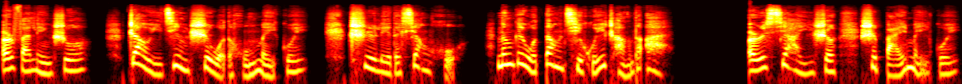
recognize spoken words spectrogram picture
而樊玲说：“赵以静是我的红玫瑰，炽烈的像火，能给我荡气回肠的爱；而夏医生是白玫瑰，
